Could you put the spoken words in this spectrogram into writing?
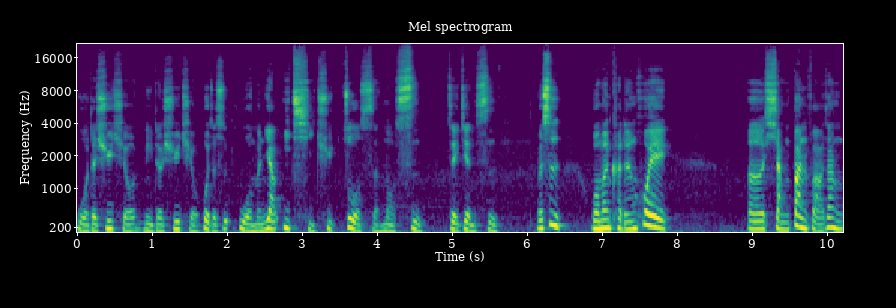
我的需求、你的需求，或者是我们要一起去做什么事这件事，而是我们可能会呃想办法让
